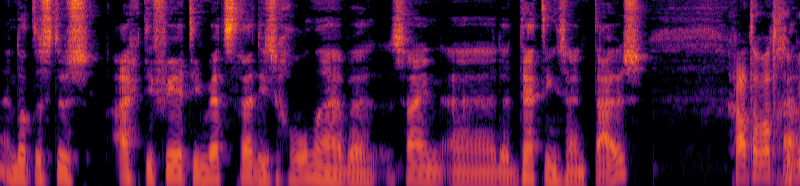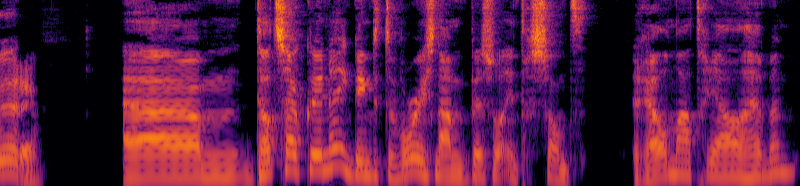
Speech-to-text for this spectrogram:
En dat is dus eigenlijk die 14 wedstrijden die ze gewonnen hebben. Zijn, uh, de 13 zijn thuis. Gaat er wat uh, gebeuren? Um, dat zou kunnen. Ik denk dat de Warriors namelijk best wel interessant ruilmateriaal hebben.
